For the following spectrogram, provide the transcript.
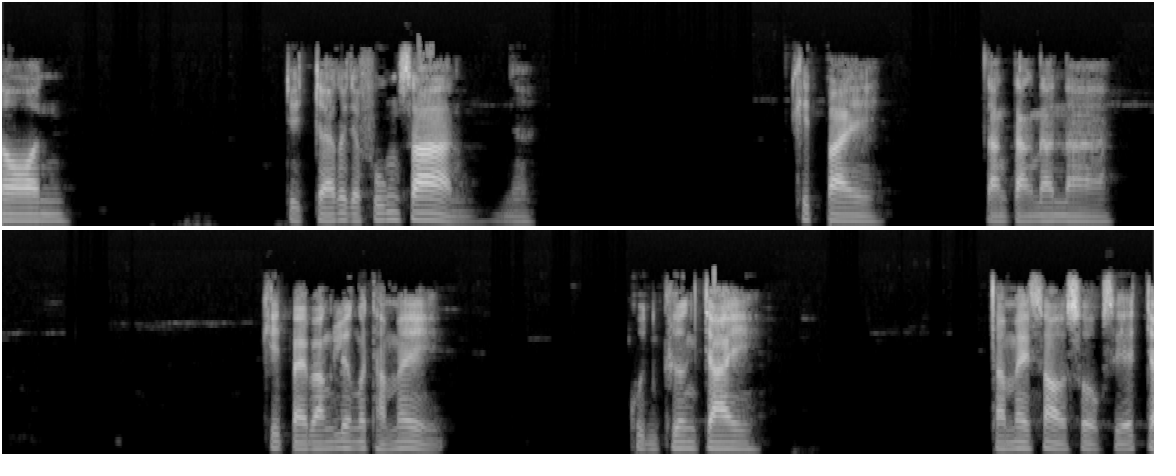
นอน จิตใจก็จะฟุ้งซ่านนะคิดไปต่างๆ นานา คิดไปบางเรื่องก็ทำให้ขุนเคืองใจทำให้เศร้าโศกเสียใจ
